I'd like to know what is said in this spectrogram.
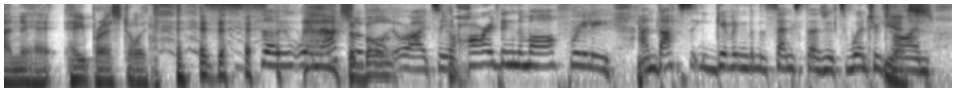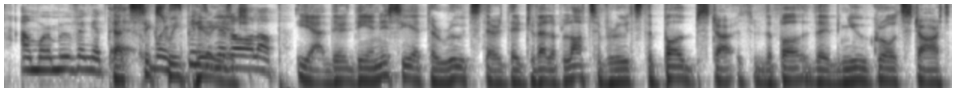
and hey presto so in actual point, right so you're hardening them off really and that's giving them a sense that it's winter time yes. and we're moving it that six we're week speeding period. it all up yeah they initiate the roots they they develop lots of roots the bulb starts. the bulb, the new growth starts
